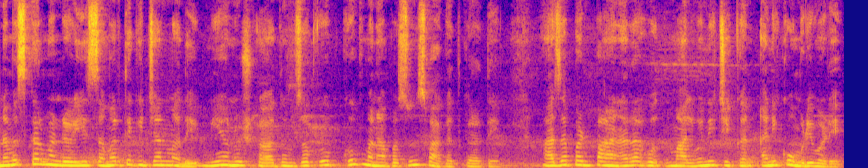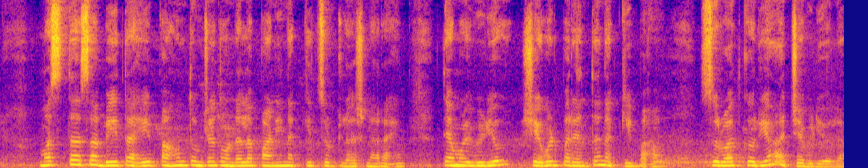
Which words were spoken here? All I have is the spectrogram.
नमस्कार मंडळी समर्थ किचनमध्ये मी अनुष्का तुमचं खूप खूप मनापासून स्वागत करते. आज आपण पाहणार आहोत मालवणी चिकन आणि कोंबडी वडे. मस्त असा बेत आहे पाहून तुमच्या तोंडाला पाणी नक्कीच सुटलं असणार आहे. त्यामुळे व्हिडिओ शेवटपर्यंत नक्की पहा. सुरुवात करूया आजच्या व्हिडिओला.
